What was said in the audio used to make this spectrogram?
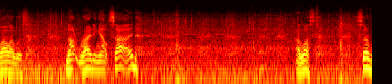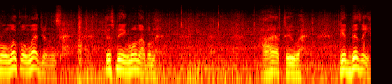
While I was not riding outside, I lost several local legends, this being one of them. I have to get busy.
